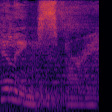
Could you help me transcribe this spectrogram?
Killing spree.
